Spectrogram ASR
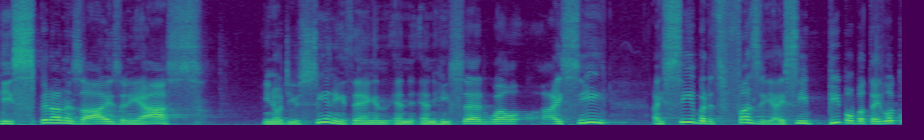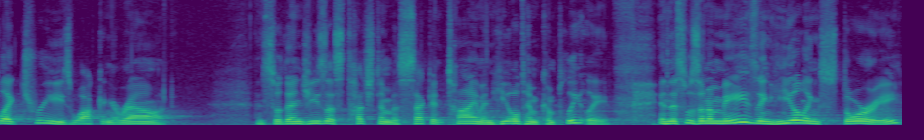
he spit on his eyes and he asked, You know, do you see anything? And, and, and he said, Well, I see, I see, but it's fuzzy. I see people, but they look like trees walking around. And so then Jesus touched him a second time and healed him completely. And this was an amazing healing story,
